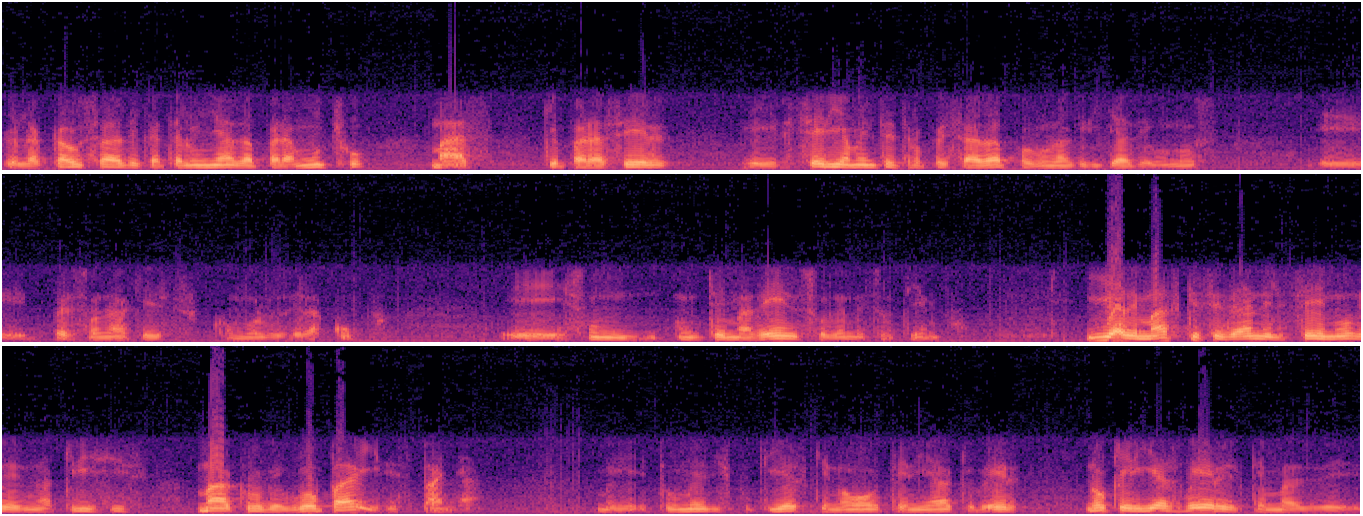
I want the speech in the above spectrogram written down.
que la causa de Cataluña da para mucho más que para ser eh, seriamente tropezada por una grilla de unos eh, personajes como los de la CUP. Eh, es un, un tema denso de nuestro tiempo. Y además que se da en el seno de una crisis macro de Europa y de España. Me- tú me discutías que no tenía que ver, no querías ver el tema desde el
